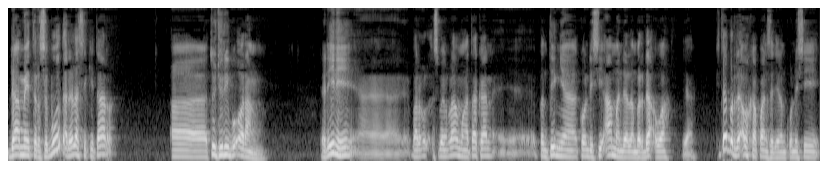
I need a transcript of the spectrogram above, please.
damai tersebut adalah sekitar Eh, tujuh ribu orang. Dan ini uh, para sebagian ulama mengatakan uh, pentingnya kondisi aman dalam berdakwah. Ya, kita berdakwah kapan saja dalam kondisi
